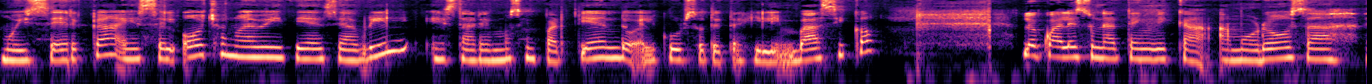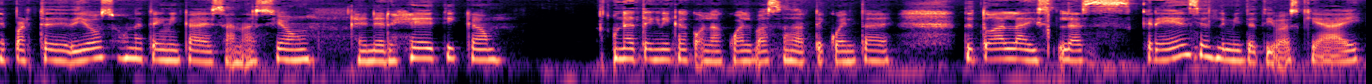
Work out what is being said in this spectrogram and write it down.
muy cerca, es el 8, 9 y 10 de abril. Estaremos impartiendo el curso de Healing básico, lo cual es una técnica amorosa de parte de Dios, una técnica de sanación energética, una técnica con la cual vas a darte cuenta de, todas las creencias limitativas que hay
